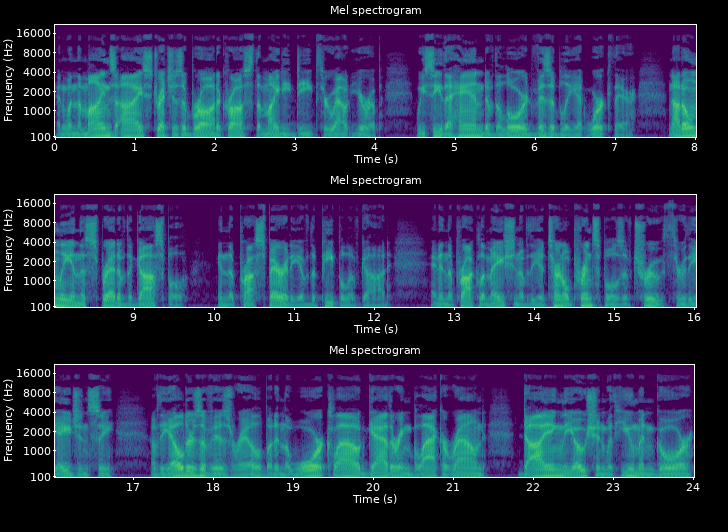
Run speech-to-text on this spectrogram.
And when the mind's eye stretches abroad across the mighty deep throughout Europe, we see the hand of the Lord visibly at work there, not only in the spread of the gospel, in the prosperity of the people of God, and in the proclamation of the eternal principles of truth through the agency of the elders of Israel, but in the war cloud gathering black around, dyeing the ocean with human gore,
